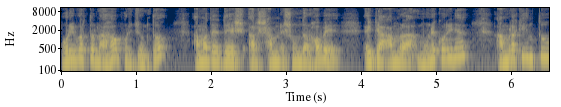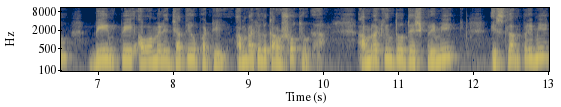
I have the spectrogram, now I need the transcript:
পরিবর্তন না হওয়া পর্যন্ত আমাদের দেশ আর সামনে সুন্দর হবে এটা আমরা মনে করি না। আমরা কিন্তু বিএনপি আওয়ামী লীগ জাতীয় পার্টি, আমরা কিন্তু কারও শত্রু না। আমরা কিন্তু দেশপ্রেমিক ইসলাম প্রেমিক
